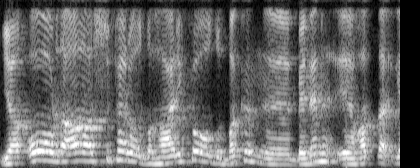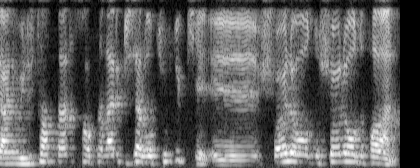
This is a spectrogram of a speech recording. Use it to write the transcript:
Ya o orada aa süper oldu, harika oldu. Bakın e, beden e, hatta yani vücut hatlarınız o kadar güzel oturdu ki e, şöyle oldu, şöyle oldu falan.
